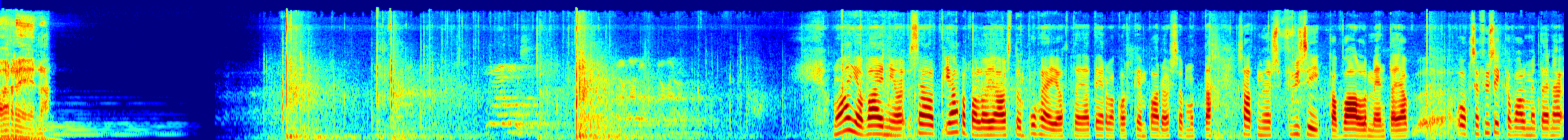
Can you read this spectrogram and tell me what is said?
Areena. Maija Vainio, sä oot jalkapallojaoston puheenjohtaja Tervakosken padossa, mutta sä oot myös fysiikkavalmentaja. Onko sä fysiikkavalmentajana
